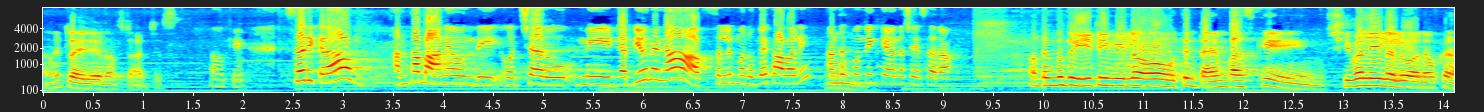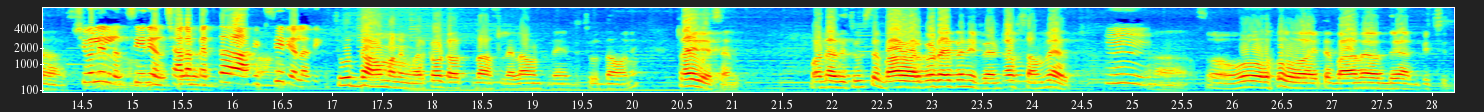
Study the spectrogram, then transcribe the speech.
అని ట్రై చేయడం స్టార్ట్ చేస్తాం ఓకే. సార్ ఇక్కడ అంతా బాగానే ఉంది. వచ్చారు. మీ డెబ్యూనేనా ఫిల్మ్ నువ్వే కావాలి? అంతకుముందు ఇంకేమైనా చేశారా? అంతకుముందు ఈటీవీలో విత్ టైం పాస్కి శివలీలలు అనే ఒక శివలీల సీరియల్ చాలా పెద్ద హిట్ సీరియల్ అది. చూద్దాం మనం వర్కౌట్ అవుతుందా అసలు ఎలా ఉంటుంది ఏంటి చూద్దామని ట్రై చేశాను. బట్ అది చూస్తే బాగా వర్కౌట్ అయిపోయింది వెంట ఆఫ్ సమ్వేర్. సో ఓ, అయితే బాగానే ఉంది అనిపించింది.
